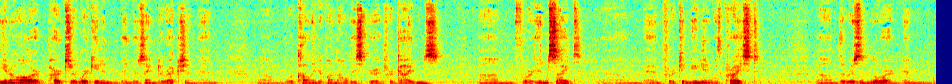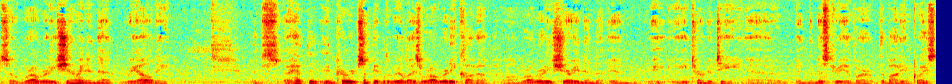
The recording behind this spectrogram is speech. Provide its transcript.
you know all our parts are working in, in the same direction and um, we're calling upon the holy spirit for guidance um, for insight um, and for communion with christ um, the risen lord. And so we're already sharing in that reality. It's, i have to encourage some people to realize we're already caught up. Uh, we're already sharing in the in eternity uh, in the mystery of our the body of christ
